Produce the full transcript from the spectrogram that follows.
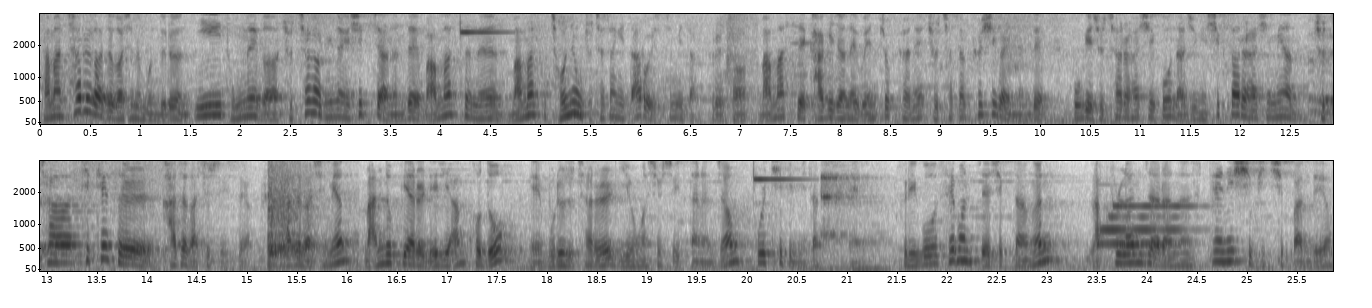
다만 차를 가져가시는 분들은 이 동네가 주차가 굉장히 쉽지 않은데 마마스는 마마스 전용 주차장이 따로 있습니다. 그래서 마마스에 가기 전에 왼쪽 편에 주차장 표시가 있는데 거기에 주차를 하시고 나중에 식사를 하시면 주차 티켓을 가져가실 수 있어요. 그 가져가시면 만루비아를 내지 않고도 예, 무료 주차를 이용하실 수 있다는 점 꿀팁입니다. 예. 그리고 세 번째 식당은 라플란자라는 스페니쉬 비치바인데요.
